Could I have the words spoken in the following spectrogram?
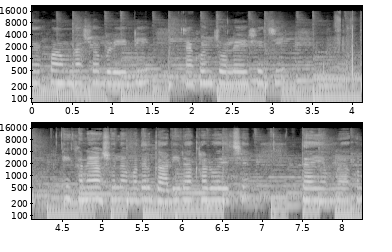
দেখো, আমরা সব রেডি এখন চলে এসেছি। এখানে আসলে আমাদের গাড়ি রাখা রয়েছে, তাই আমরা এখন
